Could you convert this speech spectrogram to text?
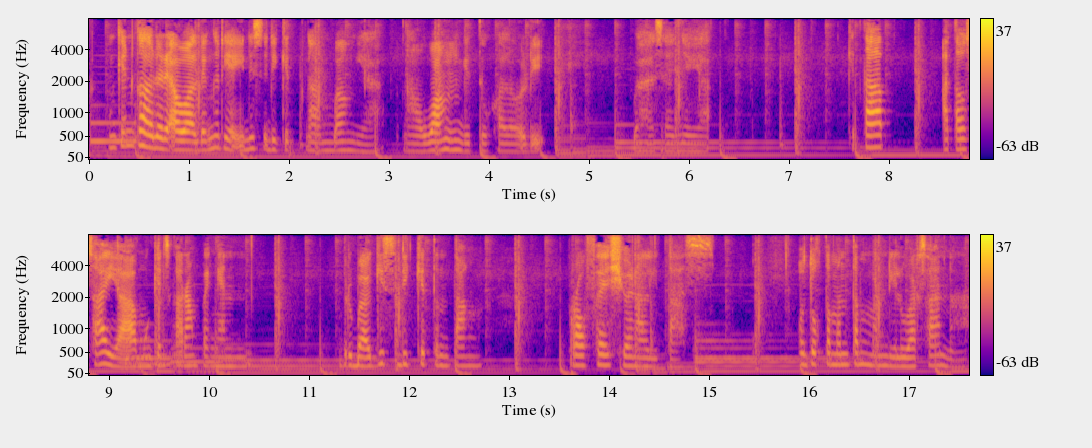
Mungkin kalau dari awal denger ya ini sedikit ngambang ya ngawang gitu kalau di bahasanya ya. Kita atau saya mungkin sekarang pengen berbagi sedikit tentang profesionalitas. Untuk teman-teman di luar sana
